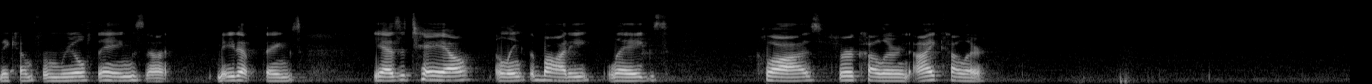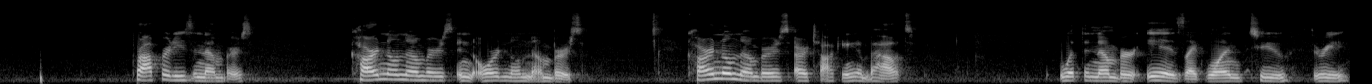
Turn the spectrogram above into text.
They come from real things, not made up things. He has a tail, a length of body, legs, claws, fur color, and eye color. Properties and numbers. Cardinal numbers and ordinal numbers. Cardinal numbers are talking about what the number is, like one, two, three.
